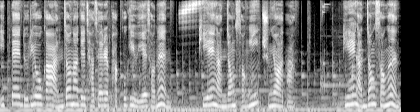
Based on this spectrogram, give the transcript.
이때 누리호가 안전하게 자세를 바꾸기 위해서는 비행 안정성이 중요하다. 비행 안정성은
